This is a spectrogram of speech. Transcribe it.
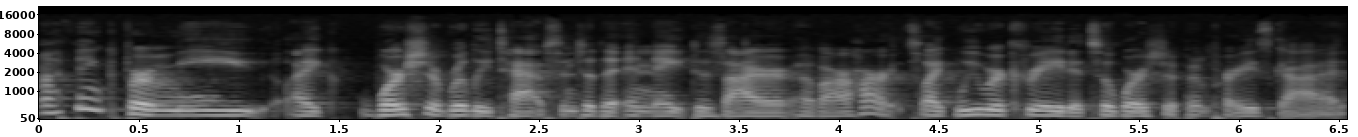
I think for me, like worship really taps into the innate desire of our hearts. Like we were created to worship and praise God.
